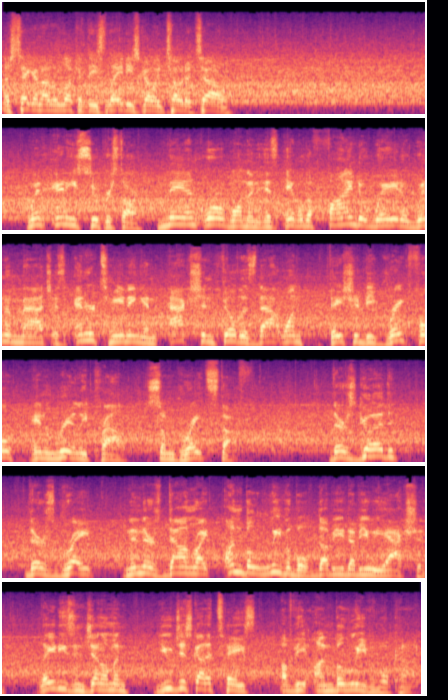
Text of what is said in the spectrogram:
Let's take another look at these ladies going toe-to-toe. -to -toe. When any superstar, man or woman, is able to find a way to win a match as entertaining and action-filled as that one, they should be grateful and really proud. Some great stuff. There's good, there's great, and then there's downright unbelievable WWE action. Ladies and gentlemen, you just got a taste of the unbelievable kind.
